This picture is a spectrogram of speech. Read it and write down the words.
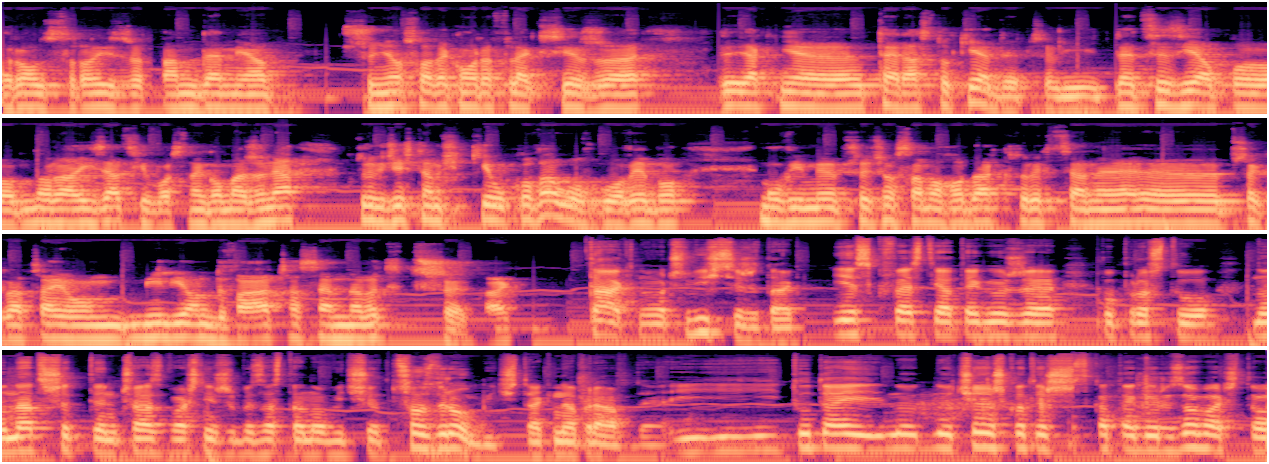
Rolls-Royce, że pandemia przyniosła taką refleksję, że jak nie teraz, to kiedy? Czyli decyzja o realizacji własnego marzenia, które gdzieś tam się kiełkowało w głowie, bo mówimy przecież o samochodach, których ceny e, przekraczają milion, dwa, czasem nawet trzy, tak? Tak, no oczywiście, że tak. Jest kwestia tego, że po prostu no, nadszedł ten czas właśnie, żeby zastanowić się, co zrobić tak naprawdę. I tutaj no, no ciężko też skategoryzować to,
